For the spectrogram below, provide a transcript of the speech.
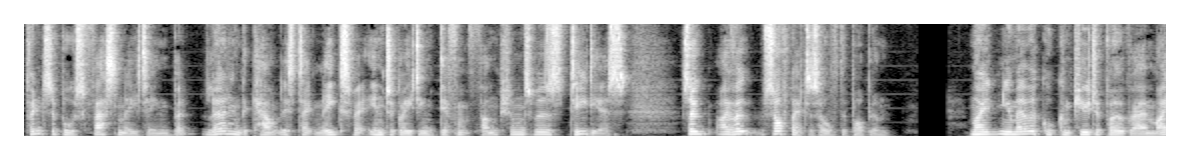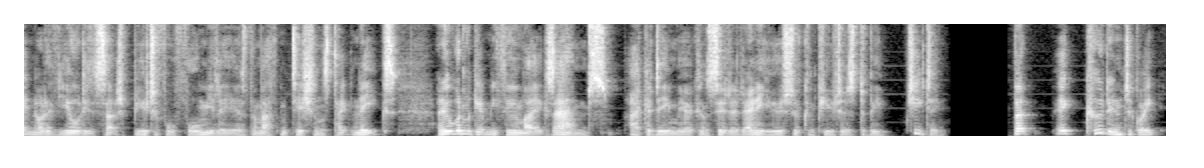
principles fascinating, but learning the countless techniques for integrating different functions was tedious. So I wrote software to solve the problem. My numerical computer program might not have yielded such beautiful formulae as the mathematician's techniques, and it wouldn't get me through my exams. Academia considered any use of computers to be cheating. But it could integrate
